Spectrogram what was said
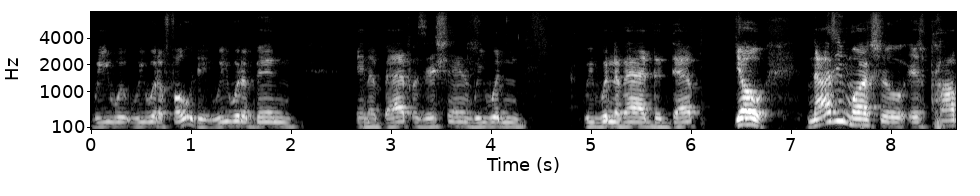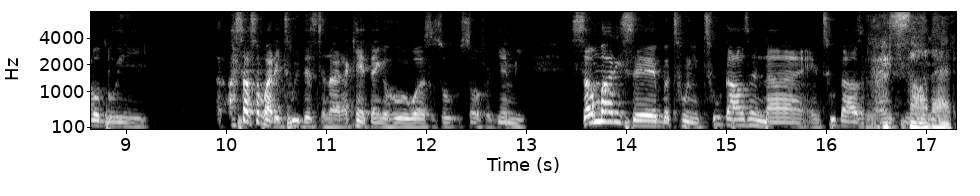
we would we would have folded. We would have been in a bad position. We wouldn't we wouldn't have had the depth. Yo, Naji Marshall is probably. I saw somebody tweet this tonight. I can't think of who it was, so, so forgive me. Somebody said between 2009 and 2019, I saw that.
